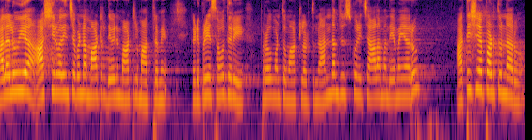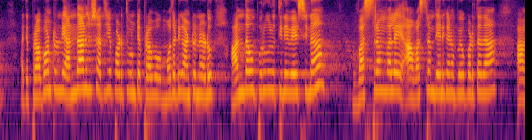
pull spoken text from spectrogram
హలలుయ ఆశీర్వదించబడిన మాటలు దేవుని మాటలు మాత్రమే. ఇక్కడ ప్రియ సోదరి ప్రభు మనతో మాట్లాడుతున్న అందం చూసుకొని చాలామంది ఏమయ్యారు? అతిశయపడుతున్నారు. అయితే ప్రభు అంటుండి అందాన్ని చూసి అతిశయపడుతూ ఉంటే ప్రభు మొదటిగా అంటున్నాడు అందం పురుగులు తినివేసిన వస్త్రం వలె ఆ వస్త్రం దేనికైనా ఉపయోగపడుతుందా? ఆ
